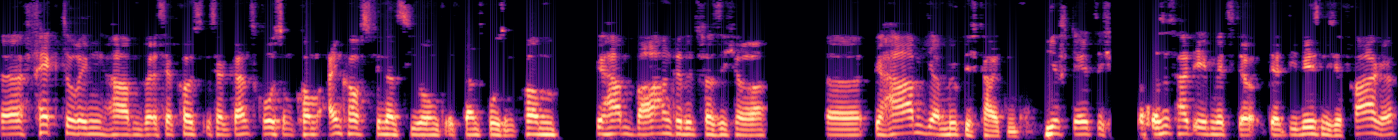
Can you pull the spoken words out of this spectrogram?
Äh, Factoring haben wir, ist ja, ist ja ganz groß im Kommen. Einkaufsfinanzierung ist ganz groß im Kommen. Wir haben Warenkreditversicherer. Äh, wir haben ja Möglichkeiten. Hier stellt sich das ist halt eben jetzt der, der, die wesentliche Frage.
